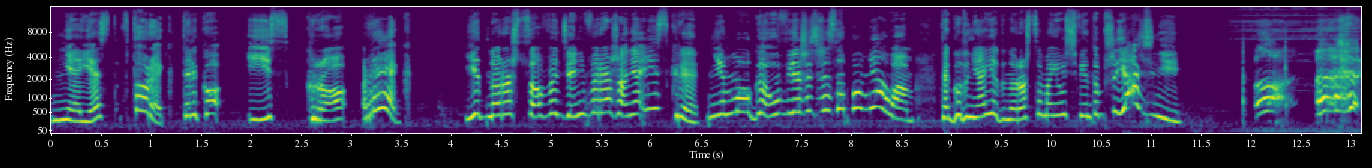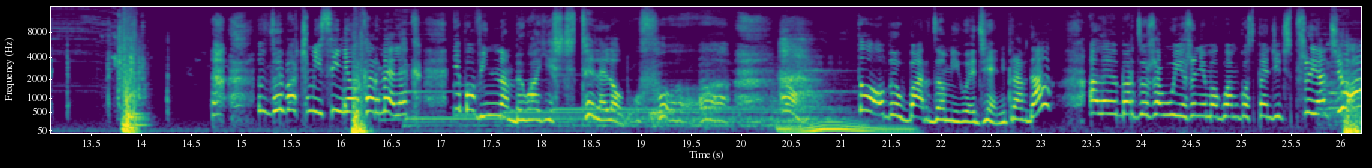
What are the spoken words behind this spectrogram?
nie jest wtorek, tylko iskrorek. Jednorożcowy dzień wyrażania iskry. Nie mogę uwierzyć, że zapomniałam. Tego dnia jednorożce mają święto przyjaźni. Wybacz mi, senior Karmelek. Nie powinnam była jeść tyle lodów. Bardzo miły dzień, prawda? Ale bardzo żałuję, że nie mogłam go spędzić z przyjaciółmi.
